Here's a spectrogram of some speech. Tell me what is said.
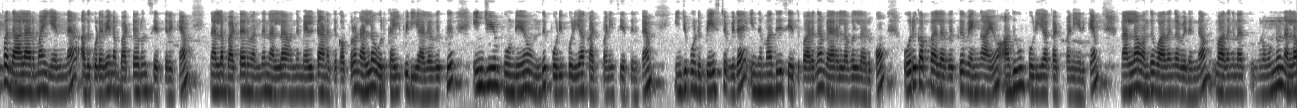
இப்போ தாராளமாக எண்ணெய் அது கூடவே நான் பட்டரும் சேர்த்துருக்கேன். நல்லா பட்டர் வந்து நல்லா வந்து மெல்ட் ஆனதுக்கப்புறம் நல்ல ஒரு கைப்பிடி அளவுக்கு இஞ்சியும் பூண்டையும் வந்து பொடி பொடியாக கட் பண்ணி சேர்த்துருக்கேன். இஞ்சி பூண்டு பேஸ்ட் டேஸ்ட்டை விட இந்த மாதிரி சேர்த்து பாருங்கள் வேறு லெவலில் இருக்கும். ஒரு கப் அளவுக்கு வெங்காயம் அதுவும் பொடியாக கட் பண்ணியிருக்கேன். நல்லா வந்து வதங்க விடுங்க. வதங்கின இன்னும் நல்லா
